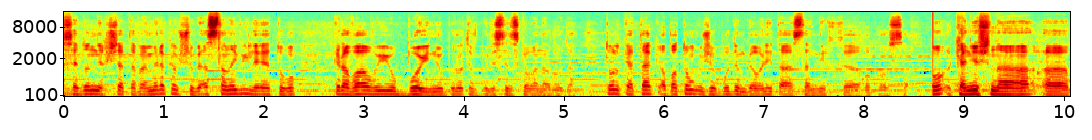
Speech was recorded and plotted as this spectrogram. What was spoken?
Соединенных Штатов Америки, чтобы остановили эту кровавую бойню против палестинского народа. Только так, а потом уже будем говорить о остальных э, вопросах. Ну, конечно, э,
